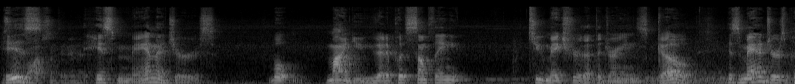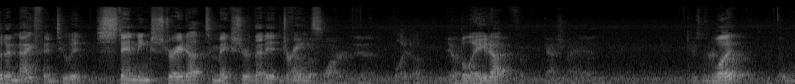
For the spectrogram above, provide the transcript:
His- So lodge something in it. his managers well mind you you had to put something to make sure that the drains go his managers put a knife into it standing straight up to make sure that it drains water. Yeah. blade up. Yep. blade up I my hand. It was pretty What? brutal.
